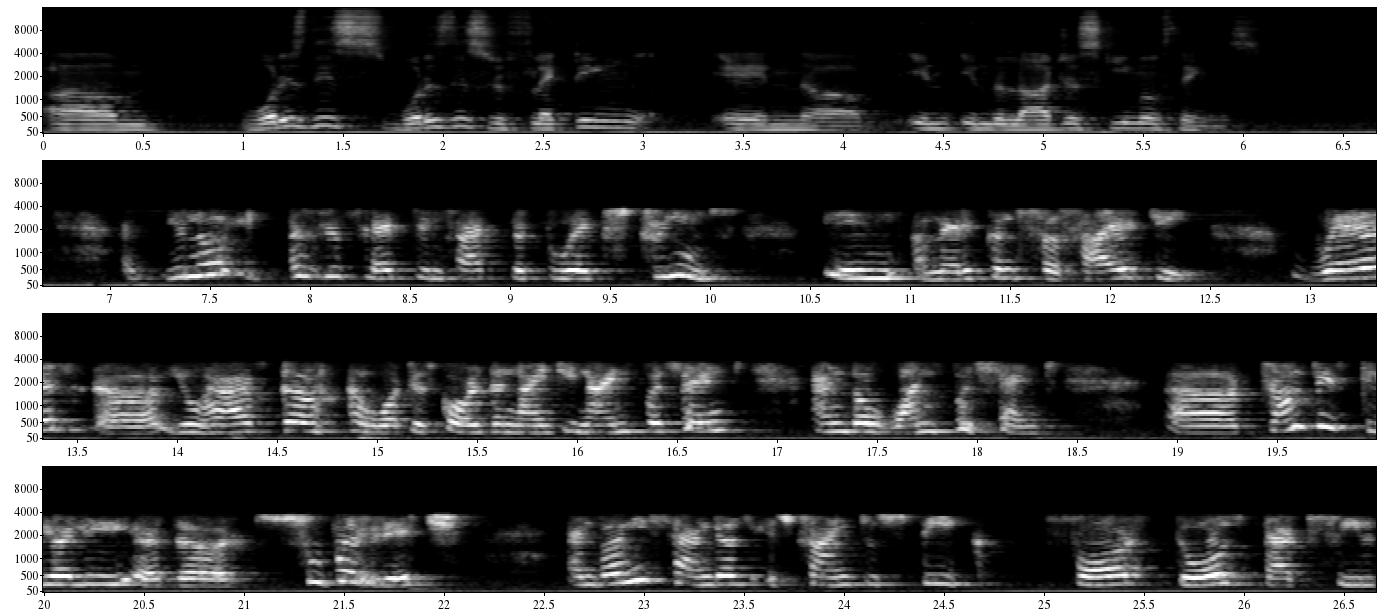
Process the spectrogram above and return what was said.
Um, what is this? What is this reflecting in uh, in in the larger scheme of things? You know, it does reflect, in fact, the two extremes in American society, where uh, you have the what is called the 99% and the 1%. Uh, Trump is clearly uh, the super rich, and Bernie Sanders is trying to speak for those that feel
